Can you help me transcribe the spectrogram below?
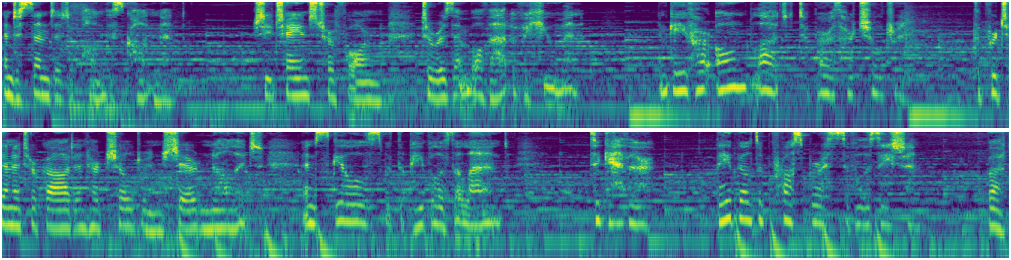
and descended upon this continent. She changed her form to resemble that of a human and gave her own blood to birth her children. The progenitor god and her children shared knowledge and skills with the people of the land. Together, they built a prosperous civilization. But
